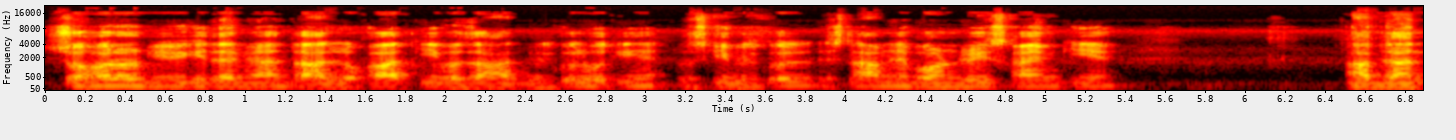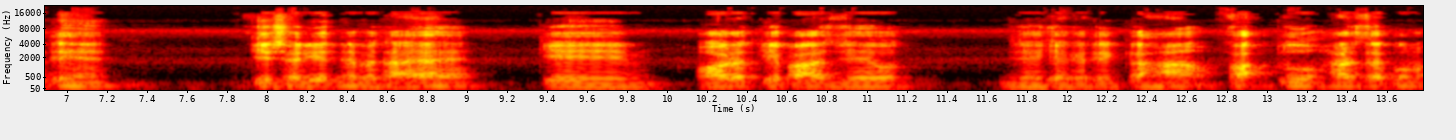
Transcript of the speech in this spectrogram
شوہر اور بیوی کے درمیان تعلقات کی وضاحت بالکل ہوتی ہے اس کی بالکل اسلام نے باؤنڈریز قائم کی ہیں۔ آپ جانتے ہیں کہ شریعت نے بتایا ہے کہ عورت کے پاس جو ہے وہ جو ہے کیا کہتے ہیں کہاں فاتو ہر سکم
